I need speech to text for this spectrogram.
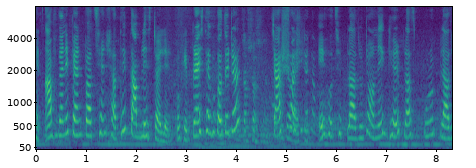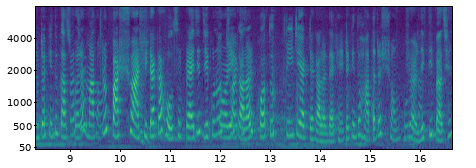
দেখেন আফগানি প্যান্ট পাচ্ছেন সাথে কাবলি স্টাইলের। ওকে প্রাইস থাকবে কত এটার চারশো আশি টাকা। এই হচ্ছে প্লাজোটা অনেক ঘের প্লাস পুরো প্লাজোটা কিন্তু কাজ করা। মাত্র পাঁচশো আশি টাকা হোলসেল প্রাইসে যে কোনো কালার কত প্রিটি একটা কালার দেখেন। এটা কিন্তু হাতাটা সম্পূর্ণ দেখতেই পাচ্ছেন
